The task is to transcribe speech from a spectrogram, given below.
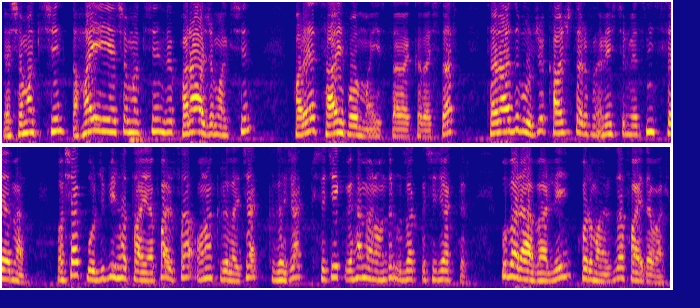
yaşamak için, daha iyi yaşamak için ve para harcamak için paraya sahip olmayı ister arkadaşlar. Terazi burcu karşı tarafın eleştirmesini hiç sevmez. Başak burcu bir hata yaparsa ona kırılacak, kızacak, küsecek ve hemen ondan uzaklaşacaktır. Bu beraberliği korumanızda fayda var.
